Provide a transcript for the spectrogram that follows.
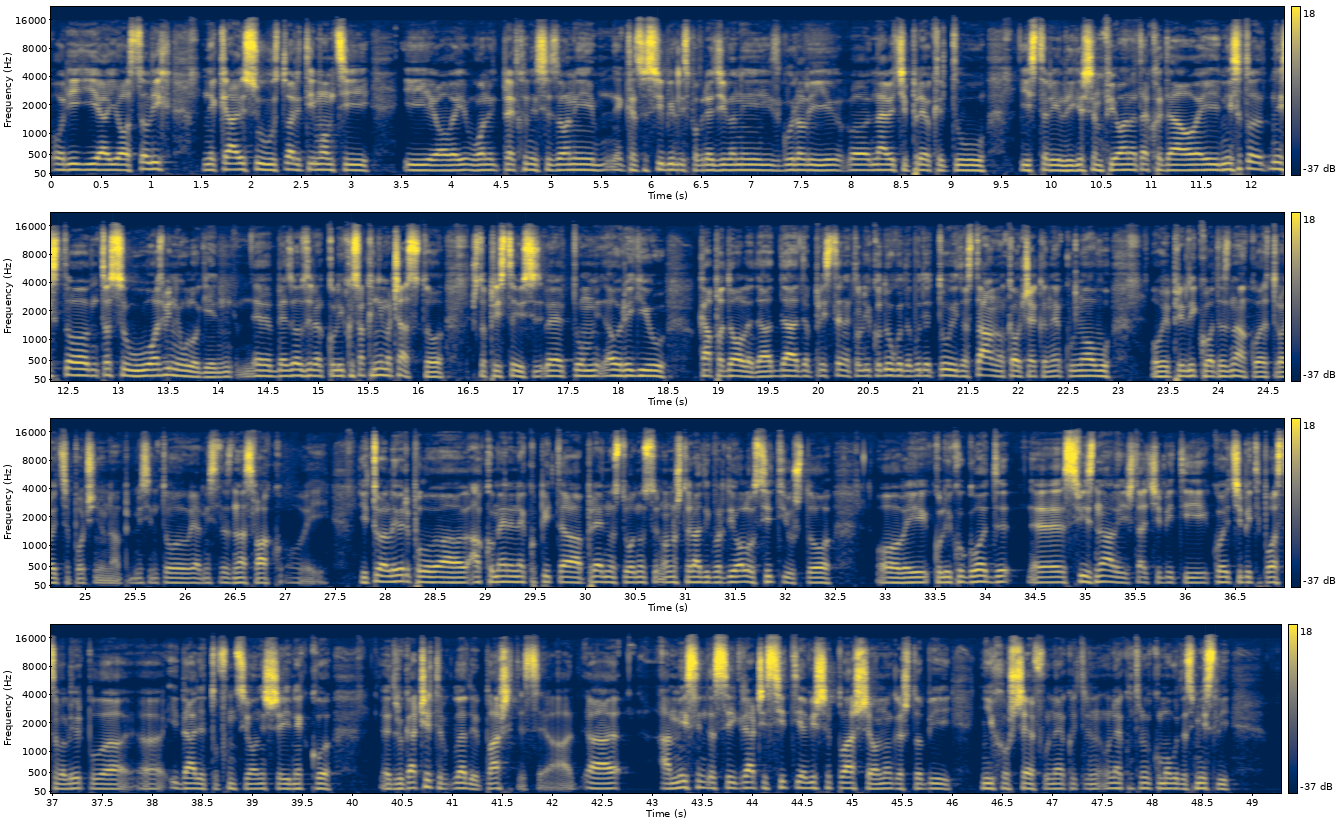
Origija i ostalih. Na kraju su u stvari ti momci i ovaj, u onoj prethodnoj sezoni kad su svi bili ispovređivani izgurali najveći preokret u istoriji Lige šampiona, tako da ovaj, nisu to, nisu to, to su ozbiljne uloge, e, bez obzira koliko svaka njima čast to što pristaju se, tu Origiju kapa dole, da, da, da pristane toliko dugo da bude tu i da stalno kao čeka neku novu ovaj, priliku da zna koja trojica počinju napred. Mislim, to ja mislim da zna svako. Ovaj. I to je Liverpool, a, ako mene neko pita prednost u odnosu na ono što radi Guardiola u Cityu, što ovaj, koliko god e, svi znali šta će biti, koja će biti postava Liverpoola e, i dalje to funkcioniše i nekako e, drugačije te gledaju, plašite se. A, a, a mislim da se igrači City-a više plaše onoga što bi njihov šef u, nekoj, u nekom trenutku mogu da smisli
